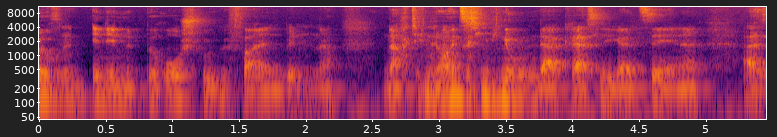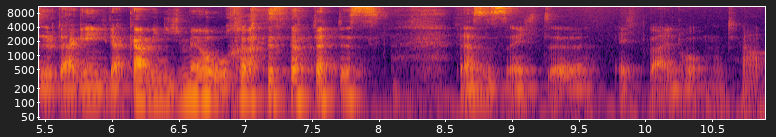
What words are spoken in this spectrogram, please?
in, in, den Bürostuhl gefallen bin, ne? nach den 90 Minuten da Kreisliga C, ne? also da, ging, da kam ich nicht mehr hoch. Also das, das ist echt, äh, echt beeindruckend, ja.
